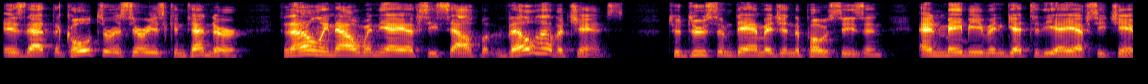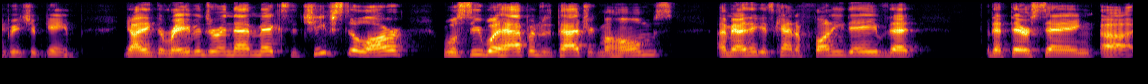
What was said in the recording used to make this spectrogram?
is that the Colts are a serious contender to not only now win the AFC South, but they'll have a chance to do some damage in the postseason and maybe even get to the AFC Championship game. You know, I think the Ravens are in that mix. The Chiefs still are. We'll see what happens with Patrick Mahomes. I mean, I think it's kind of funny, Dave, that that they're saying uh,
